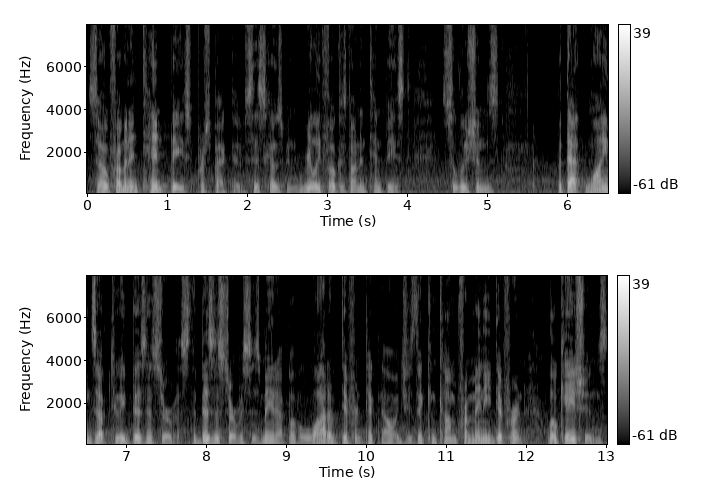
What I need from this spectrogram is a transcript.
so from an intent-based perspective, Cisco's been really focused on intent-based solutions, but that winds up to a business service. The business service is made up of a lot of different technologies that can come from many different locations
